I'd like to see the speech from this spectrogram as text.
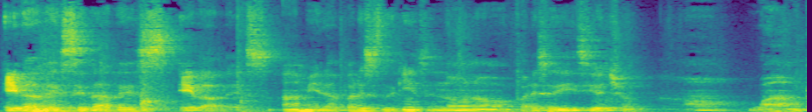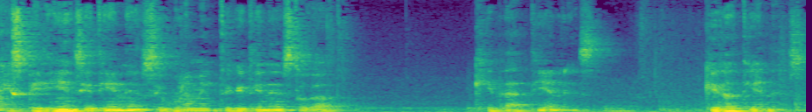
Edades, edades, edades. Ah, mira, parece de 15. No, no, parece de 18. wow, qué experiencia tienes. Seguramente que tienes tu edad. ¿Qué edad tienes? ¿Qué edad tienes?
